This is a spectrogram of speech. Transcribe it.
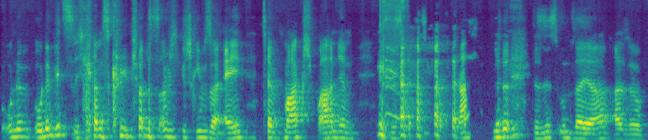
ohne, ohne Witz, ich kann Screenshot, das habe ich geschrieben, so, ey, der mag Spanien. Das ist, das ist unser Jahr. Also,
